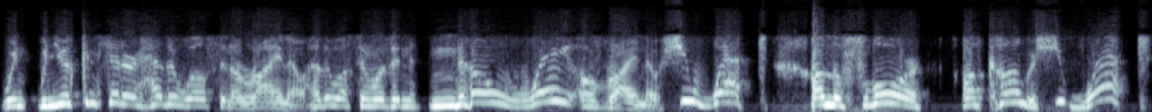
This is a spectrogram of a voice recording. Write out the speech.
when when you consider Heather Wilson a rhino, Heather Wilson was in no way a rhino. She wept on the floor of Congress. She wept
